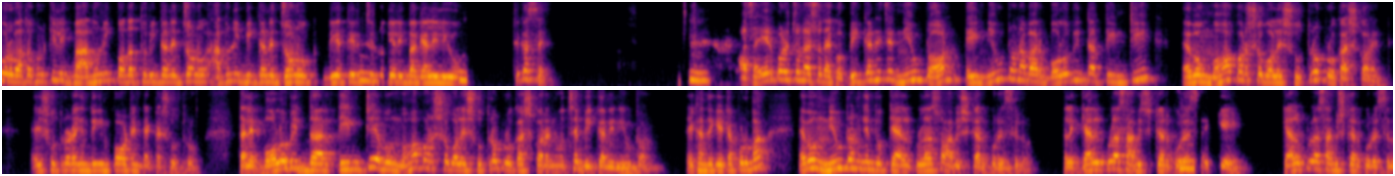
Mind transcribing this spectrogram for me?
করবা তখন কি লিখবা? আধুনিক পদার্থবিজ্ঞানের জনক আধুনিক বিজ্ঞানের জনক দিয়ে তীর চিহ্ন দিয়ে লিখবা গ্যালিলিও। ঠিক আছে? আচ্ছা এরপরে চলে আসো দেখো। বিজ্ঞানী যে নিউটন এই নিউটন আবার বলবিদ্যার তিনটি এবং মহাকর্ষ বলের সূত্র প্রকাশ করেন। এই সূত্রটা কিন্তু ইম্পর্টেন্ট একটা সূত্র। তাহলে বলবিদ্যার তিনটি এবং মহাকর্ষ বলের সূত্র প্রকাশ করেন হচ্ছে বিজ্ঞানী নিউটন। এখান থেকে এটা পড়বা। এবং নিউটন কিন্তু ক্যালকুলাসও আবিষ্কার করেছিল। তাহলে ক্যালকুলাস আবিষ্কার করেছে কে? ক্যালকুলাস আবিষ্কার করেছিল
